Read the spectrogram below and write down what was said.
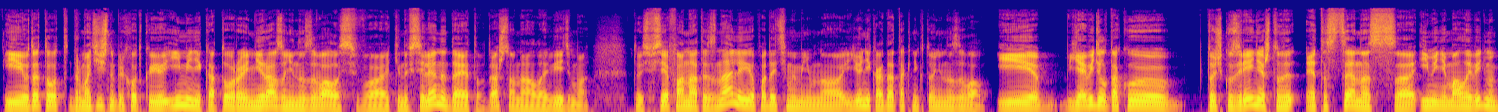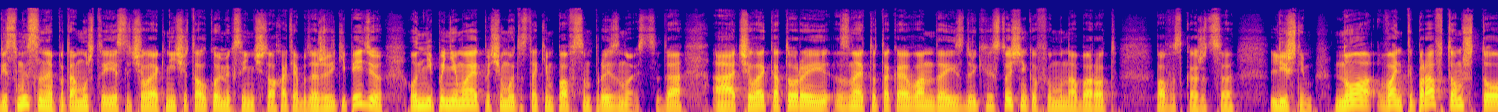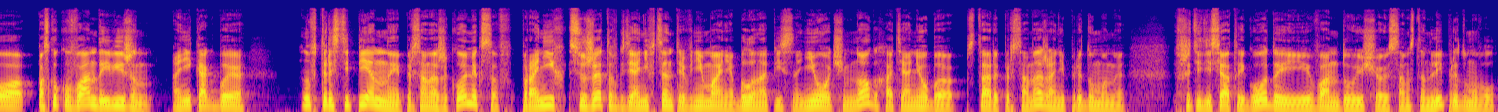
И вот это вот драматичный приход к ее имени, которое ни разу не называлось в киновселенной до этого, да, что она Алая Ведьма. То есть все фанаты знали ее под этим именем, но ее никогда так никто не называл. И я видел такую точку зрения, что эта сцена с э, именем Малой Ведьмы бессмысленная, потому что если человек не читал комиксы и не читал хотя бы даже Википедию, он не понимает, почему это с таким пафосом произносится, да. А человек, который знает, кто такая Ванда из других источников, ему, наоборот, пафос кажется лишним. Но, Вань, ты прав в том, что поскольку Ванда и Вижн, они как бы ну, второстепенные персонажи комиксов. Про них сюжетов, где они в центре внимания, было написано не очень много, хотя они оба старые персонажи, они придуманы в 60-е годы, и Ванду еще и сам Стэн Ли придумывал,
